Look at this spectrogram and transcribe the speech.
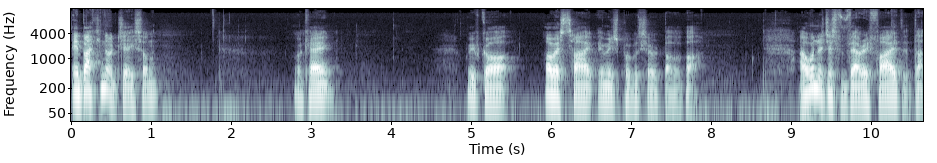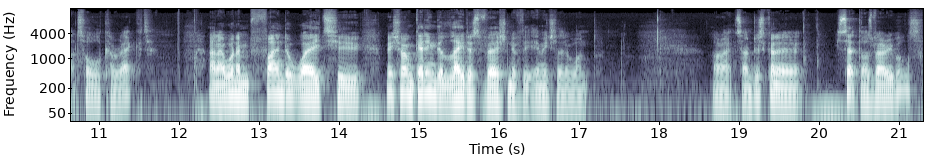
in backing.json, okay, we've got OS type, image publisher, blah, blah, blah. I want to just verify that that's all correct. And I want to find a way to make sure I'm getting the latest version of the image that I want. All right, so I'm just going to set those variables.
